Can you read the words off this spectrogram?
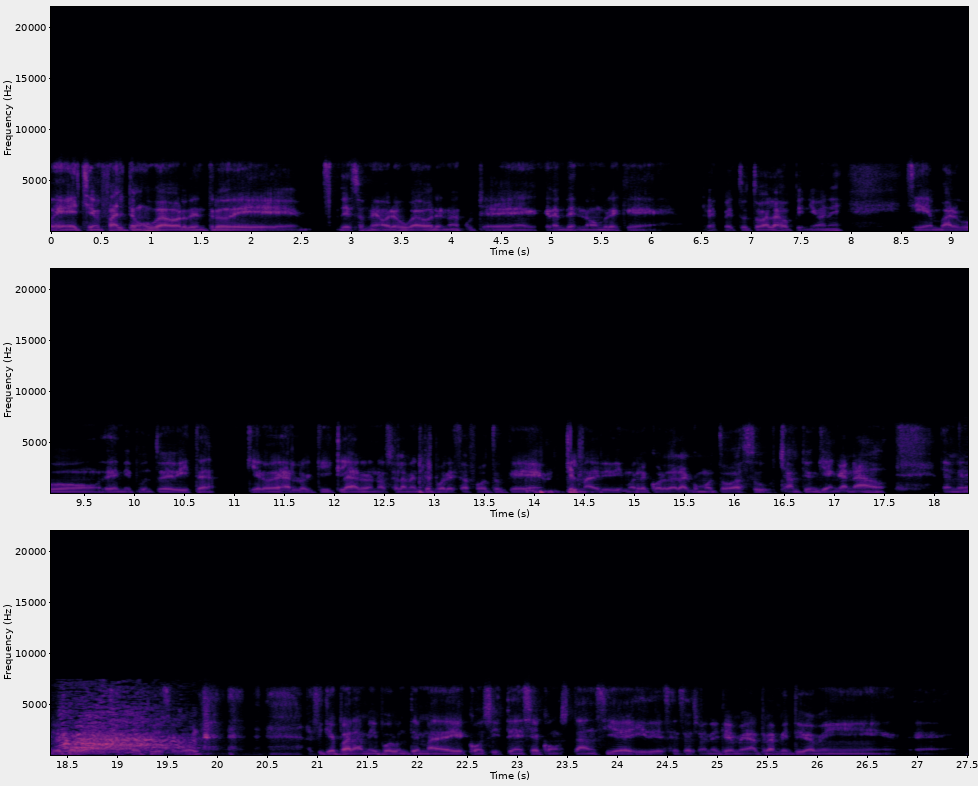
pues eché en falta un jugador dentro de, de, esos mejores jugadores, ¿no? Escuché grandes nombres que respeto todas las opiniones. Sin embargo, desde mi punto de vista, quiero dejarlo aquí claro, no solamente por esa foto que, que el madridismo recordará como todas sus champions que han ganado, también recordará y ese gol. Así que para mí, por un tema de consistencia, constancia y de sensaciones que me ha transmitido a mí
